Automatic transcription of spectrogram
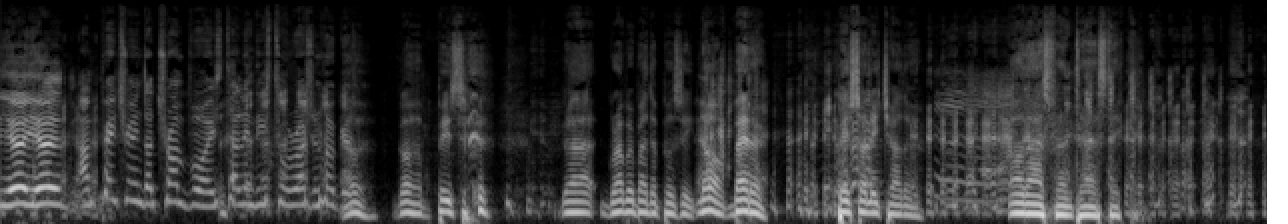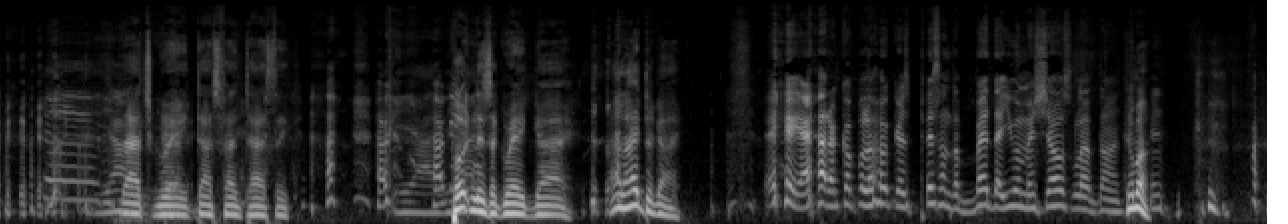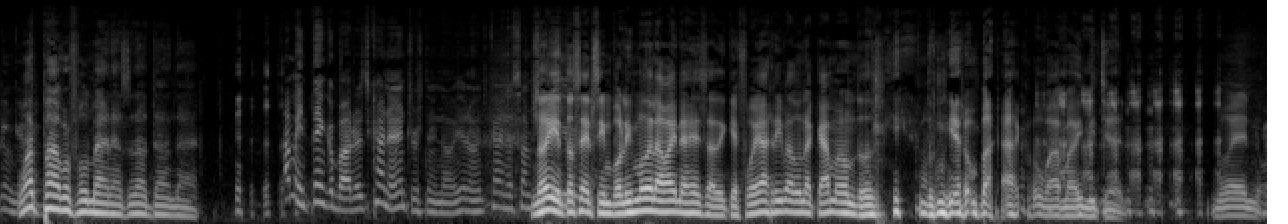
yo, yo, I'm picturing the Trump voice telling these two Russian hookers. Oh, go piss, uh, grab her by the pussy. No, better, piss on each other. Oh, that's fantastic. That's great. That's fantastic. How can- Putin is a great guy. I like the guy. Hey, I had a couple of hookers piss on the bed that you and Michelle slept on. Come on. What powerful man has not done that? I mean, think about it. It's kind of interesting, though. You know, it's kind of some No, shit y entonces el simbolismo de la vaina es esa, de que fue arriba de una cama donde durmi- durmieron Barack Obama y Michelle. Bueno.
